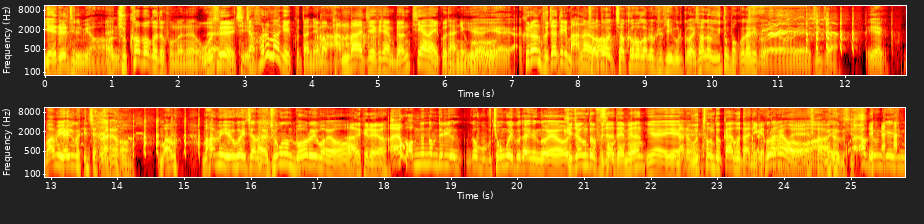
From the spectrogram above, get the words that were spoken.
예, 를 들면 네, 주커버거도 보면은 옷을 진짜 예. 허름하게 입고 다녀요. 막 반바지에 그냥 면티 하나 입고 다니고 예, 예, 예. 그런 부자들이 많아요. 저도 저 커버 가면 그렇게 입을 거예요. 저는 위통 벗고 다닐 거예요. 예, 진짜. 예, 마음의 여유가 있잖아요. 마음, 마음의 여유가 있잖아요. 좋은 옷 뭐로 입어요? 아 그래요? 아, 없는 놈들이 그뭐 좋은 거 입고 다니는 거예요. 그 정도 부자 되면 예, 예. 나는 우통도 까고 다니겠다. 그러면 예, 아, 씨. 아, 그런 게 지금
